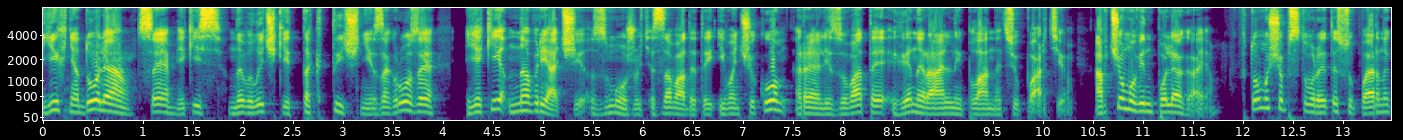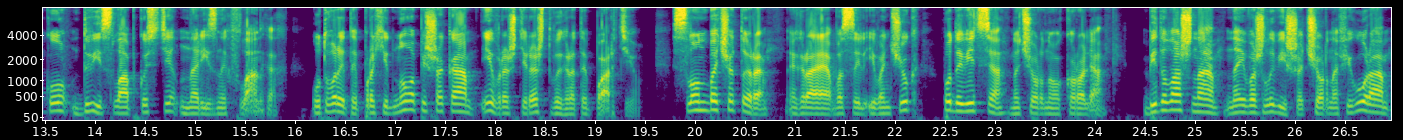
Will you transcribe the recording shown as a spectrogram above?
Їхня доля це якісь невеличкі тактичні загрози, які навряд чи зможуть завадити Іванчуку реалізувати генеральний план на цю партію. А в чому він полягає? В тому, щоб створити супернику дві слабкості на різних флангах, утворити прохідного пішака і, врешті-решт, виграти партію. Слон Б4 грає Василь Іванчук. Подивіться на чорного короля. Бідолашна найважливіша чорна фігура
